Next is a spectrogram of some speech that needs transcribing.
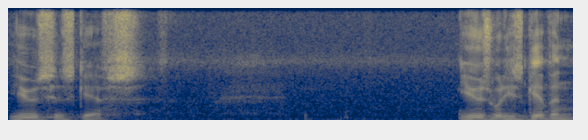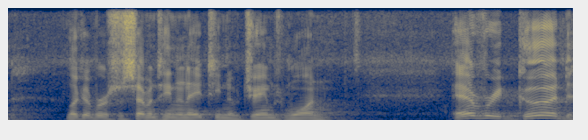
Use his gifts. Use what he's given. Look at verses 17 and 18 of James 1. Every good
